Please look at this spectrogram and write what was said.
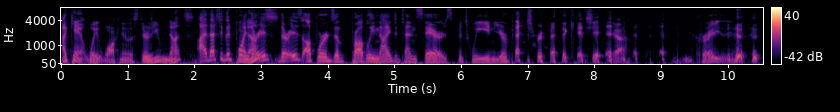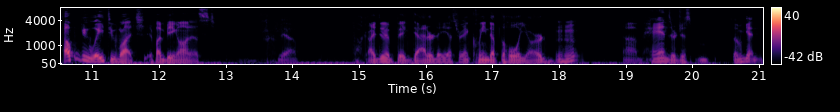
I can't wait walking down the stairs. Are you nuts? I, that's a good point. There Nuts? is there is upwards of probably nine to ten stairs between your bedroom and the kitchen. Yeah, you're crazy. that would be way too much, if I'm being honest. Yeah. Fuck, I did a big dadder day yesterday and cleaned up the whole yard. Mm-hmm. Um, hands are just, I'm getting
